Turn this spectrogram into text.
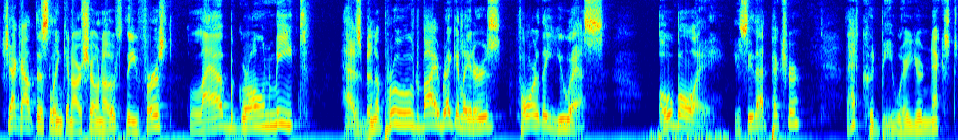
Check out this link in our show notes. The first lab grown meat has been approved by regulators for the U.S. Oh boy, you see that picture? That could be where your next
